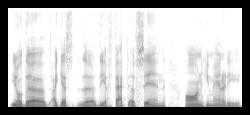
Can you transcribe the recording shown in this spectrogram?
you know the I guess the the effect of sin on humanity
